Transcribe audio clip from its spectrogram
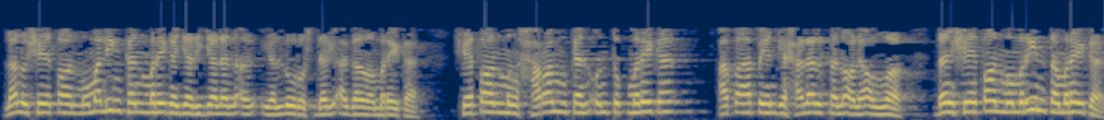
Lalu syaitan memalingkan mereka dari jalan yang lurus dari agama mereka. Syaitan mengharamkan untuk mereka apa-apa yang dihalalkan oleh Allah. Dan syaitan memerintah mereka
